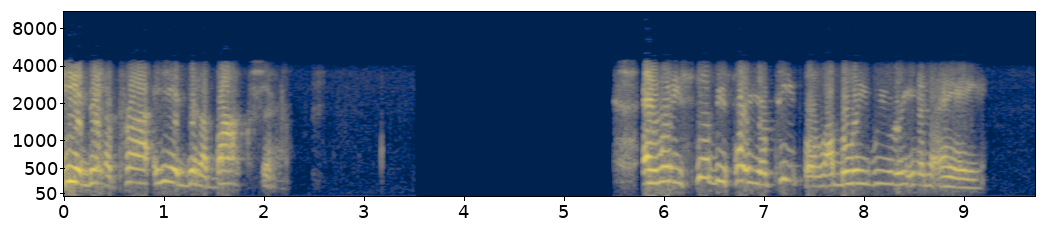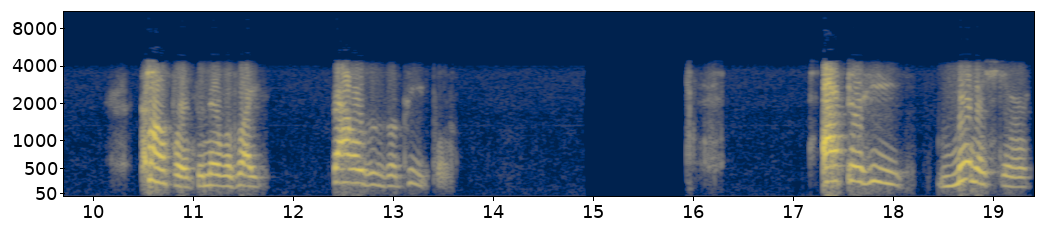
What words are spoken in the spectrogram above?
He had been a he had been a boxer. And when he stood before your people, I believe we were in a conference and there was like thousands of people. After he ministered,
